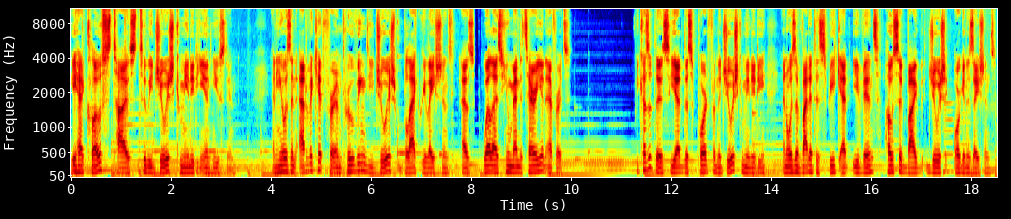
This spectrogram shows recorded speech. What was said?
He had close ties to the Jewish community in Houston, and he was an advocate for improving the Jewish black relations as well as humanitarian efforts because of this, he had the support from the Jewish community and was invited to speak at events hosted by Jewish organizations.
